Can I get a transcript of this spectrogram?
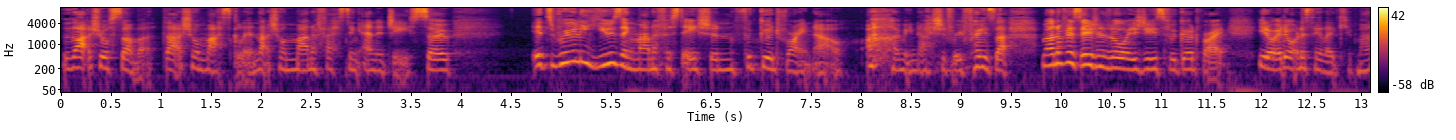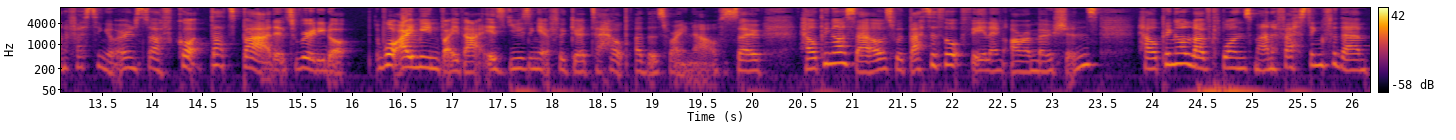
That's your summer, that's your masculine, that's your manifesting energy. So it's really using manifestation for good right now. I mean, I should rephrase that. Manifestation is always used for good, right? You know, I don't want to say like you're manifesting your own stuff. God, that's bad. It's really not. What I mean by that is using it for good to help others right now. So, helping ourselves with better thought feeling, our emotions, helping our loved ones, manifesting for them,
